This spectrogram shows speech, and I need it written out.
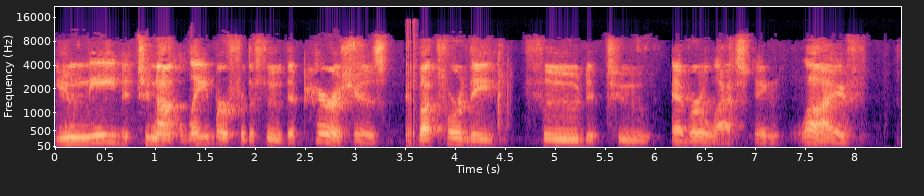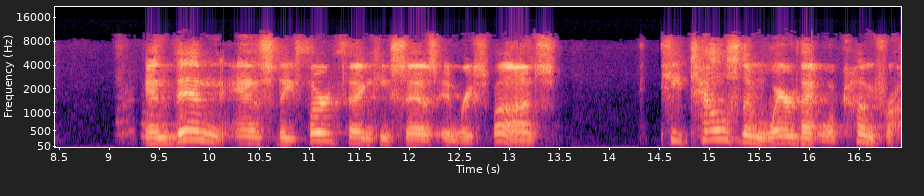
you need to not labor for the food that perishes, but for the food to everlasting life. And then, as the third thing he says in response, he tells them where that will come from.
